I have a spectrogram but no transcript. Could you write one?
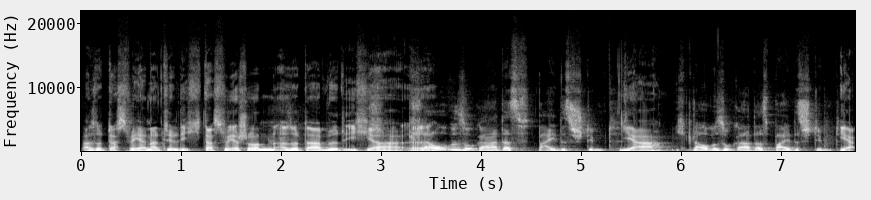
Also das wäre natürlich, das wäre schon, also da würde ich ja, Ich äh, glaube sogar, dass beides stimmt. ja, Ich glaube sogar, dass beides stimmt. ja,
